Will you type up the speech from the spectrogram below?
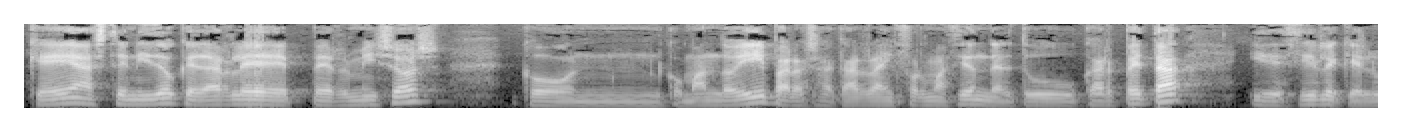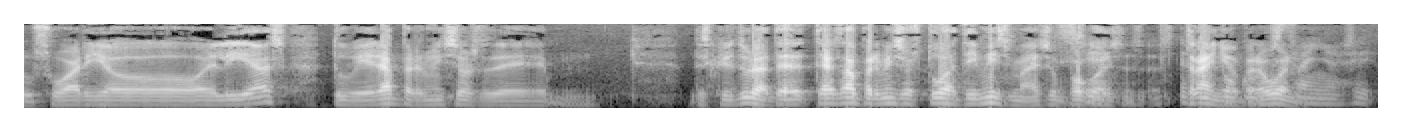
Que has tenido que darle permisos con comando I para sacar la información de tu carpeta y decirle que el usuario Elías tuviera permisos de, de escritura. Te, te has dado permisos tú a ti misma, es un poco Sí, es un extraño, poco pero bueno. extraño, sí.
